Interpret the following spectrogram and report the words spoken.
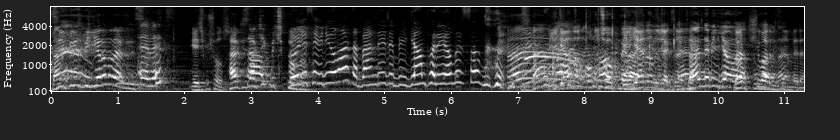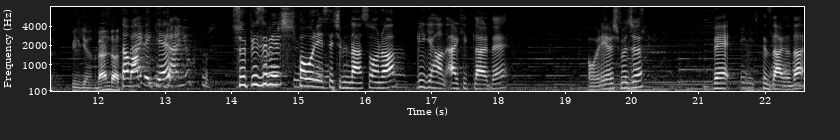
Siz hepiniz Bilgehan'a mı verdiniz? Evet. Geçmiş olsun. Herkes erkek mi çıktı Böyle seviniyorlar da ben de de Bilgehan parayı alırsa Bilgehan onu çok merak Bilgehan alacak zaten. Ben de Bilgehan'a Dört kişi var bizden veren. Bilgehan'ı. Ben de Tamam peki. Ben yoktur. Sürprizli bir favori seçiminden sonra Bilgehan erkeklerde favori yarışmacı ve kızlarda da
